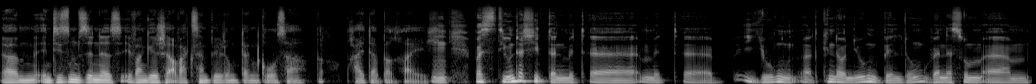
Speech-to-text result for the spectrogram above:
Ähm, in diesem Sinne ist evangelische Erwachsenenbildung dann ein großer breiter Bereich. Mhm. Was ist der Unterschied denn mit, äh, mit äh, Jugend, äh, Kinder- und Jugendbildung, wenn es um ähm,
